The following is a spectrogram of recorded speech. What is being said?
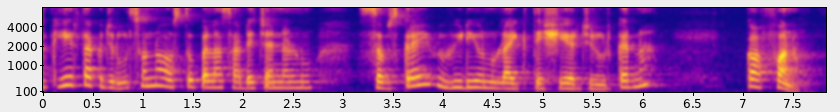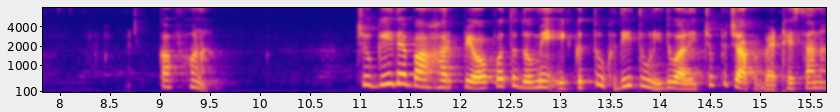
ਅਖੀਰ ਤੱਕ ਜਰੂਰ ਸੁਣਨਾ। ਉਸ ਤੋਂ ਪਹਿਲਾਂ ਸਾਡੇ ਚੈਨਲ ਨੂੰ ਸਬਸਕ੍ਰਾਈਬ, ਵੀਡੀਓ ਨੂੰ ਲਾਈਕ ਤੇ ਸ਼ੇਅਰ ਜਰੂਰ ਕਰਨਾ। ਕਫਨ। ਕਫਨ। ਝੁੱਗੀ ਦੇ ਬਾਹਰ ਪਿਓ ਪੁੱਤ ਦੋਵੇਂ ਇੱਕ ਧੁੱਖ ਦੀ ਧੂਣੀ ਦੁਆਲੇ ਚੁੱਪਚਾਪ ਬੈਠੇ ਸਨ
